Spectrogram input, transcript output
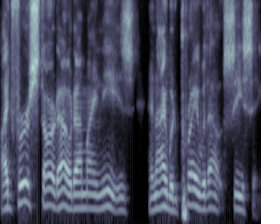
I'd first start out on my knees and I would pray without ceasing.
